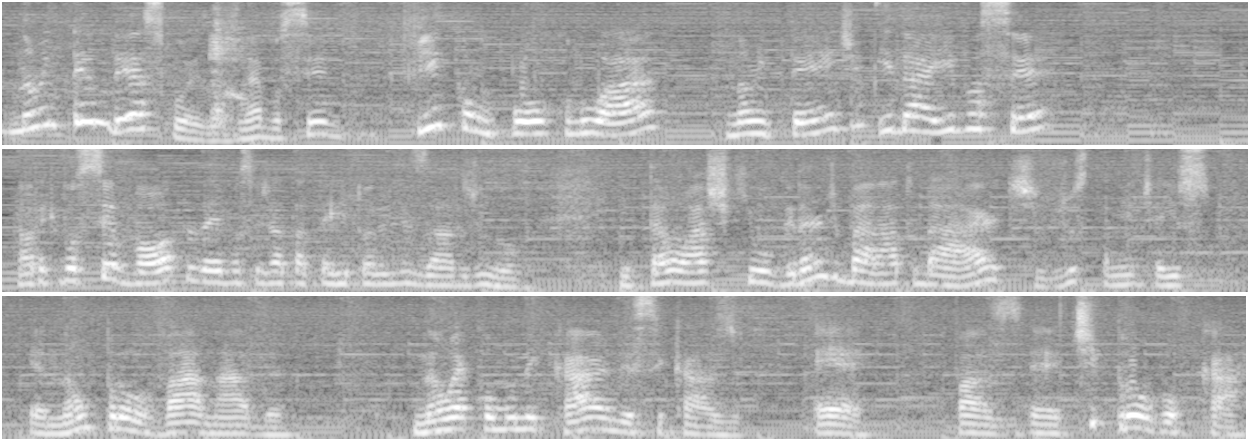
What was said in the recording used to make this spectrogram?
não entender as coisas, né? Você fica um pouco no ar, não entende, e daí você na hora que você volta, daí você já está territorializado de novo. Então eu acho que o grande barato da arte justamente é isso, é não provar nada, não é comunicar nesse caso, é, faz, é te provocar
